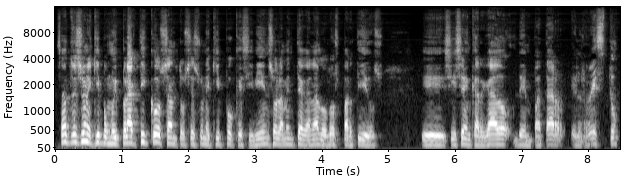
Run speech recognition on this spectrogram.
Santos es un equipo muy práctico. Santos es un equipo que, si bien solamente ha ganado dos partidos, eh, sí se ha encargado de empatar el resto,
